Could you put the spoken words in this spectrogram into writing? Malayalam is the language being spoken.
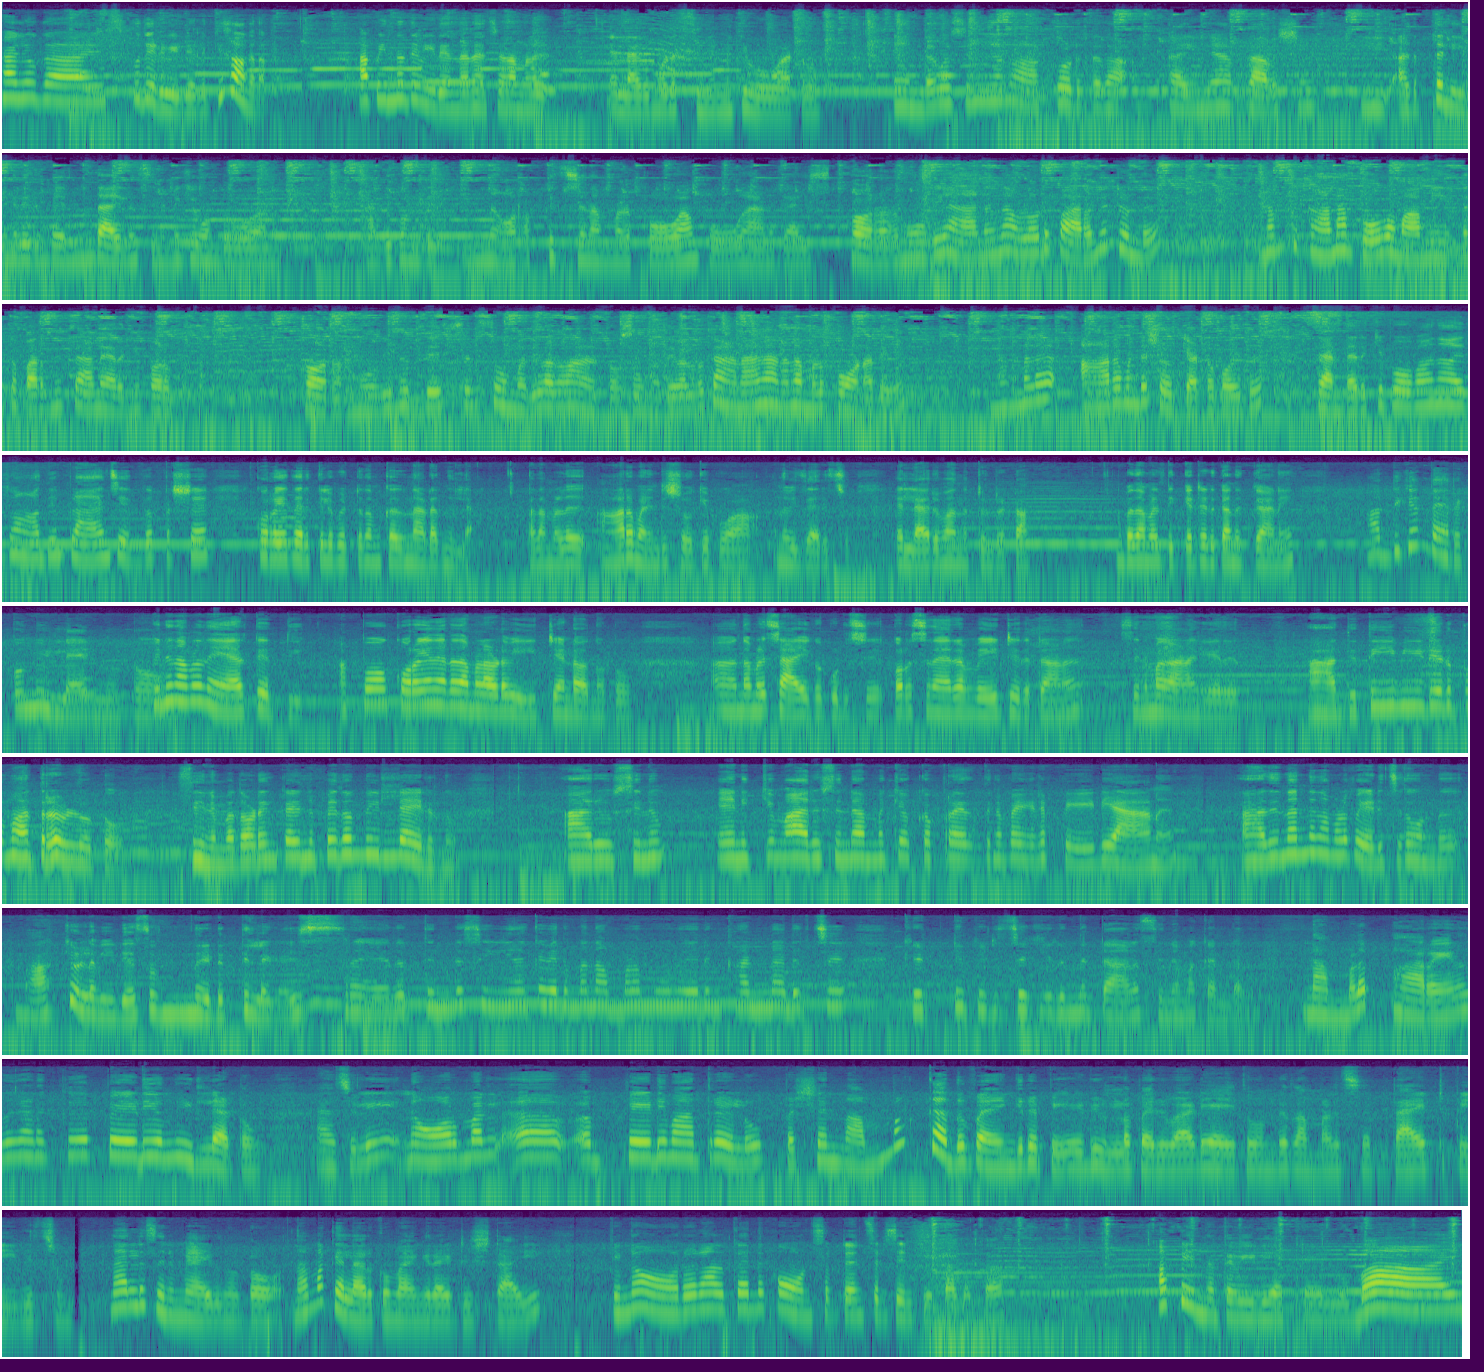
ഹലോ ഗായ്സ് പുതിയൊരു വീഡിയോയിലേക്ക് സ്വാഗതം. അപ്പോൾ ഇന്നത്തെ വീഡിയോ എന്താണെന്ന് വെച്ചാൽ നമ്മൾ എല്ലാവരും കൂടെ സിനിമയ്ക്ക് പോകാം കേട്ടോ എന്റെ കൊച്ചിന് ഞാൻ വാക്ക് കൊടുത്തതാ. കഴിഞ്ഞ പ്രാവശ്യം ഈ അടുത്ത ലീവിന് വരുമ്പോൾ എന്തായാലും സിനിമയ്ക്ക് കൊണ്ടുപോവാണ് അതുകൊണ്ട് ഇന്ന് ഉറപ്പിച്ച് നമ്മൾ പോകാൻ പോവുകയാണ് ഗൈസ് ഹൊറർ മൂവി ആണെന്ന് അവളോട് പറഞ്ഞിട്ടുണ്ട്. നമുക്ക് കാണാൻ പോവാം മാമി എന്നൊക്കെ പറഞ്ഞിട്ടാണ് ഇറങ്ങി പുറപ്പെട്ടത്. ഹൊറർ മൂവിന്ന് ഉദ്ദേശിച്ചത് സുമതി വെള്ളമാണ് കേട്ടോ സുമതി വെള്ളം കാണാനാണ് നമ്മൾ പോണത്. നമ്മൾ ആറ് മണിന്റെ ഷോയ്ക്കാട്ടോ പോയത്. രണ്ടരയ്ക്ക് പോകാനായിരുന്നു ആദ്യം പ്ലാൻ ചെയ്തത്. പക്ഷേ കുറേ തിരക്കിൽ പെട്ട് നമുക്കത് നടന്നില്ല. അപ്പോൾ നമ്മൾ ആറ് മണിന്റെ ഷോയ്ക്ക് പോകാം എന്ന് വിചാരിച്ചു. എല്ലാവരും വന്നിട്ടുണ്ട് കേട്ടോ അപ്പോൾ നമ്മൾ ടിക്കറ്റ് എടുക്കാൻ നിൽക്കുകയാണ്. അധികം തിരക്കൊന്നും ഇല്ലായിരുന്നു കേട്ടോ പിന്നെ നമ്മൾ നേരത്തെ എത്തി. അപ്പോൾ കുറേ നേരം നമ്മൾ അവിടെ വെയിറ്റ് ചെയ്യേണ്ട വന്നു കേട്ടോ നമ്മൾ ചായയൊക്കെ കുടിച്ച് കുറച്ച് നേരം വെയിറ്റ് ചെയ്തിട്ടാണ് സിനിമ കാണാൻ കയറിയത്. ആദ്യത്തെ ഈ വീഡിയോ എടുപ്പ് മാത്രമേ ഉള്ളൂ കേട്ടോ സിനിമ തുടങ്ങി കഴിഞ്ഞപ്പോൾ ഇതൊന്നും ഇല്ലായിരുന്നു. ആരൂസിനും എനിക്കും ആരുഷിന്റെ അമ്മയ്ക്കും ഒക്കെ പ്രേതത്തിന് ഭയങ്കര പേടിയാണ്. ആദ്യം തന്നെ നമ്മൾ പേടിച്ചതുകൊണ്ട് ബാക്കിയുള്ള വീഡിയോസ് ഒന്നും എടുത്തില്ല ഗൈസ് പ്രേതത്തിന്റെ സീനൊക്കെ വരുമ്പോൾ നമ്മൾ മൂന്നുപേരും കണ്ണടച്ച് കെട്ടിപ്പിടിച്ചൊക്കെ ഇരുന്നിട്ടാണ് സിനിമ കണ്ടത്. നമ്മൾ പറയുന്നത് കണക്ക് പേടിയൊന്നും ഇല്ല കേട്ടോ ആക്ച്വലി നോർമൽ പേടി മാത്രമേ ഉള്ളൂ. പക്ഷെ നമ്മൾക്കത് ഭയങ്കര പേടിയുള്ള പരിപാടി ആയതുകൊണ്ട് നമ്മൾ ചെറുതായിട്ട് പേടിച്ചു. നല്ല സിനിമയായിരുന്നു കേട്ടോ നമുക്കെല്ലാവർക്കും ഭയങ്കരമായിട്ട് ഇഷ്ടമായി പിന്നെ ഓരോരോ ആൾക്കാരുടെ കോൺസെപ്റ്റ് അനുസരിച്ചിരിക്കും കേട്ടോ അതൊക്കെ. അപ്പോൾ ഇന്നത്തെ വീഡിയോ അത്രയേ ഉള്ളൂ. ബായ്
